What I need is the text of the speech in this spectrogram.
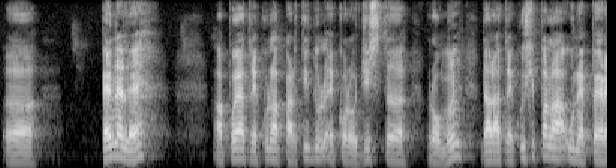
uh, PNL, apoi a trecut la Partidul Ecologist uh, Român, dar a trecut și pe la UNPR.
